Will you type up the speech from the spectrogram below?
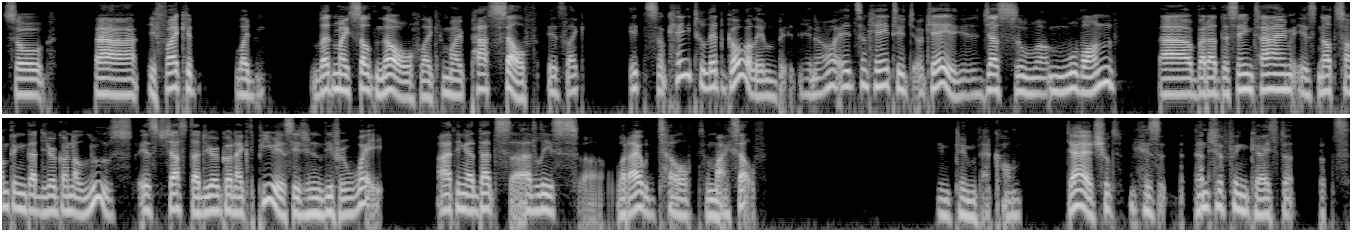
So uh, if I could like let myself know, like my past self, it's like it's okay to let go a little bit. You know, it's okay to okay just move on. Uh, but at the same time, it's not something that you're gonna lose. It's just that you're gonna experience it in a different way. I think that that's at least uh, what I would tell to myself. In back home. Yeah, it should. Is you think, guys, that that's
